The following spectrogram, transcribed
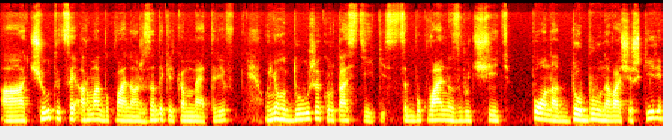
А, чути цей аромат буквально аж за декілька метрів. У нього дуже крута стійкість. Це буквально звучить понад добу на вашій шкірі,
